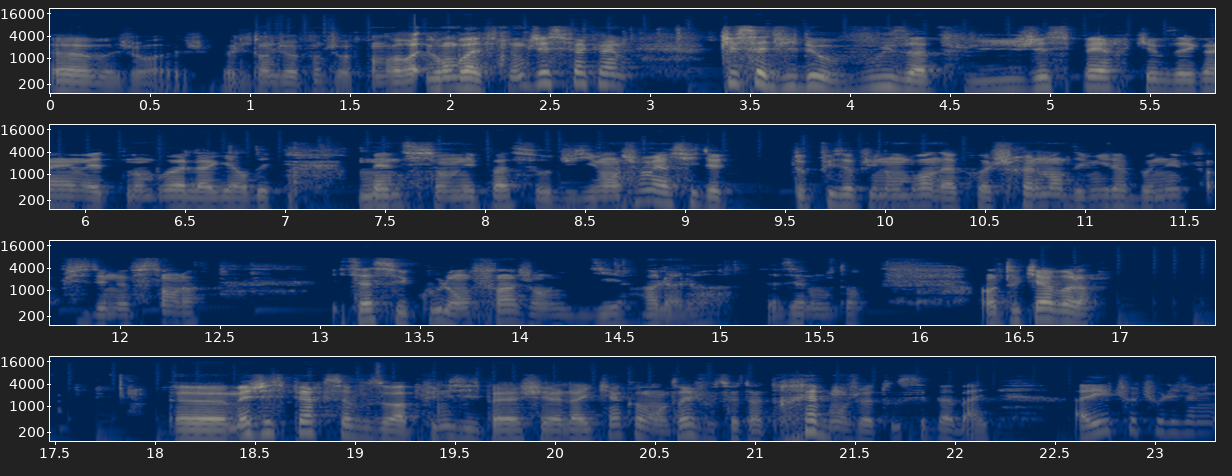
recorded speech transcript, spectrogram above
euh, bah, j'ai pas le temps de répondre, je répondre. Bon bref, donc j'espère quand même que cette vidéo vous a plu. J'espère que vous allez quand même être nombreux à la regarder, même si on n'est pas sur du dimension. Merci d'être de plus en plus nombreux, on approche réellement des 1000 abonnés, enfin plus de 900 là. Et ça c'est cool enfin j'ai envie de dire, oh là là, ça faisait longtemps. En tout cas voilà. Euh, mais j'espère que ça vous aura plu, n'hésitez pas à lâcher un like, un commentaire, je vous souhaite un très bon jeu à tous et bye bye. Allez, ciao ciao les amis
